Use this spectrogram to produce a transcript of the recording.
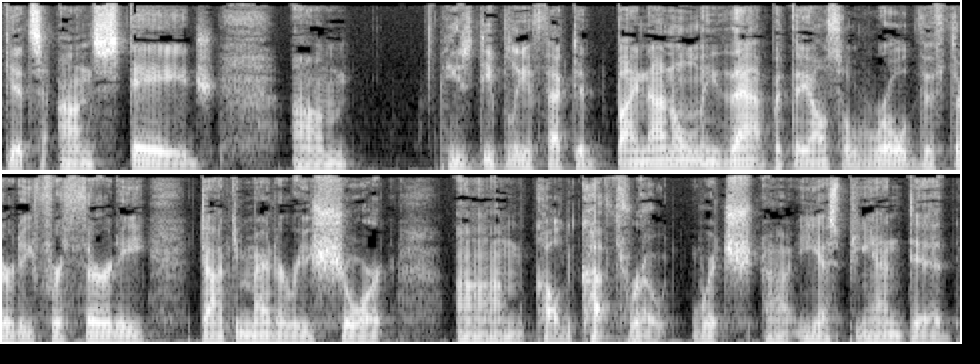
gets on stage. Um, He's deeply affected by not only that, but they also rolled the 30 for 30 documentary short um, called Cutthroat, which uh, ESPN did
